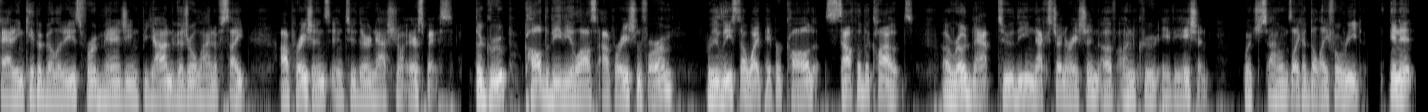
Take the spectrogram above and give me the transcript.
adding capabilities for managing beyond visual line of sight operations into their national airspace. The group, called the BVLOS Operation Forum, released a white paper called South of the Clouds, a roadmap to the next generation of uncrewed aviation, which sounds like a delightful read. In it,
